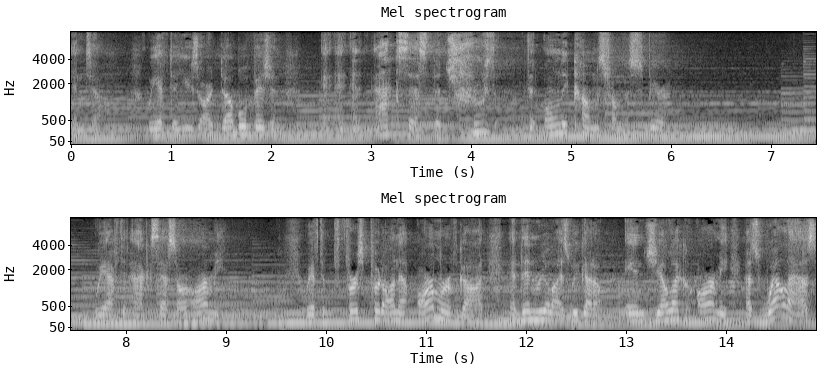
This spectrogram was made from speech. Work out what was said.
intel. We have to use our double vision and, and access the truth that only comes from the Spirit. We have to access our army. We have to first put on that armor of God and then realize we've got an angelic army as well as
